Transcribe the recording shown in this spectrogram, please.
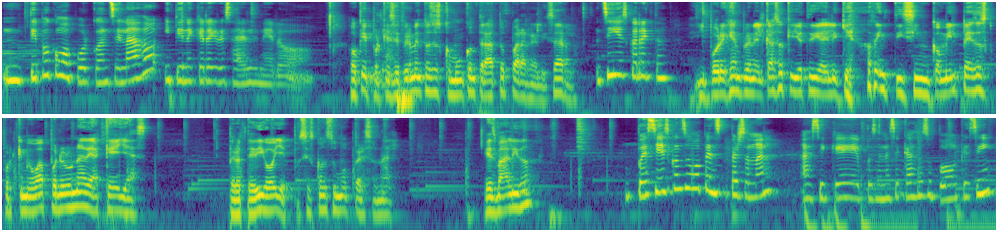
mm, tipo como por cancelado y tiene que regresar el dinero. Ok, porque se firma entonces como un contrato para realizarlo. Sí, es correcto. Y por ejemplo, en el caso que yo te diga, le quiero 25 mil pesos porque me voy a poner una de aquellas. Pero te digo, oye, pues es consumo personal. ¿Es válido? Pues sí, es consumo personal. Así que, pues en ese caso supongo que sí.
